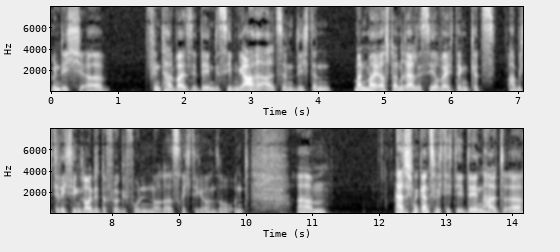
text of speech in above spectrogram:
Und ich. Äh, finde teilweise Ideen, die sieben Jahre alt sind, die ich dann manchmal erst dann realisiere, weil ich denke, jetzt habe ich die richtigen Leute dafür gefunden oder das Richtige und so. Und ähm, ja, das ist mir ganz wichtig, die Ideen halt äh,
